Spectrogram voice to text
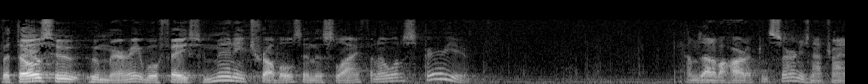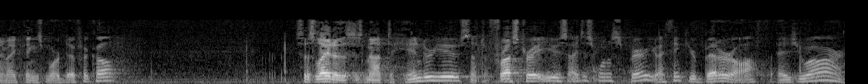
But those who, who marry will face many troubles in this life, and I want to spare you. Comes out of a heart of concern. He's not trying to make things more difficult. Says later, this is not to hinder you, it's not to frustrate you. I just want to spare you. I think you're better off as you are.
